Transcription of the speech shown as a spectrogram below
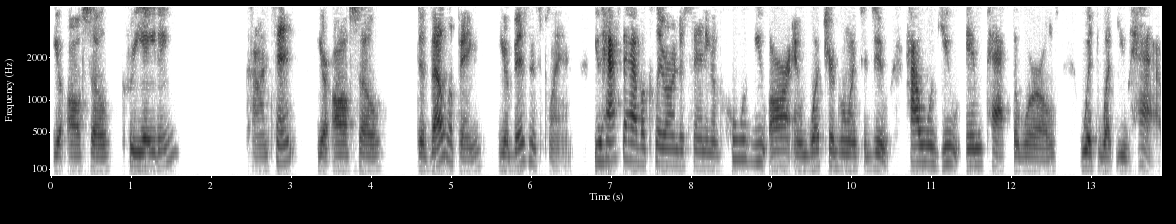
you're also creating content, you're also developing your business plan. You have to have a clear understanding of who you are and what you're going to do. How will you impact the world with what you have,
